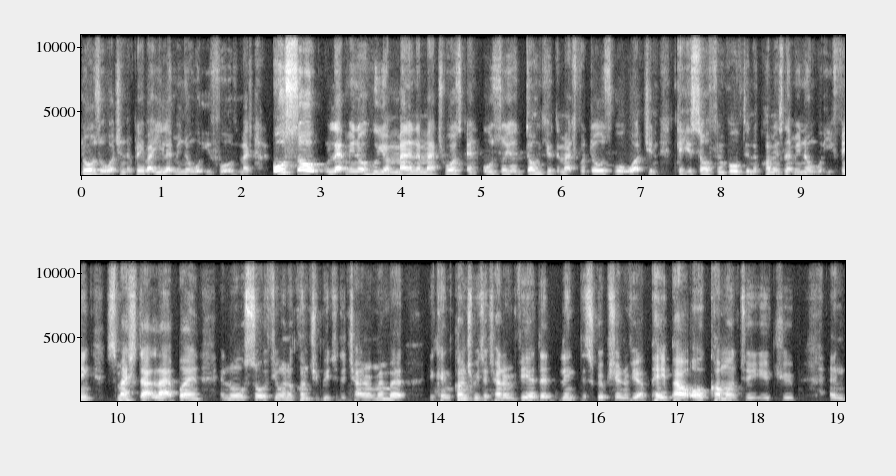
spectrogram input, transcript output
those who are watching the playback, you let me know what you thought of the match. Also, let me know who your man in the match was and also your donkey of the match for those who are watching. Get yourself involved in the comments. Let me know what you think. Smash that like button. And also, if you want to contribute to the channel, remember you can contribute to the channel via the link description via PayPal or come on to YouTube and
